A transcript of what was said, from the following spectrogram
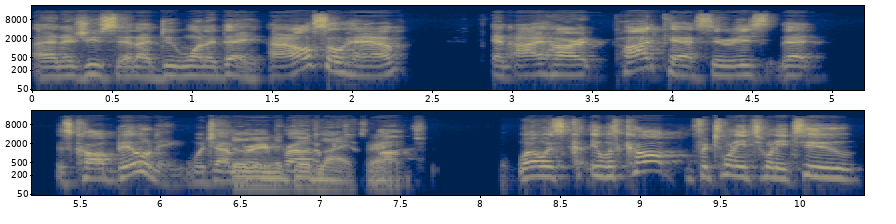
and as you said, I do one a day. I also have an iHeart podcast series that is called Building, which I'm Building very proud of. Life, right? Well, it was it was called for 2022.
